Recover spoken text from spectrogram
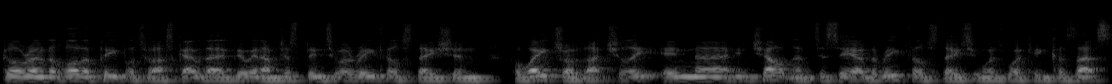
go around a lot of people to ask how they're doing. I've just been to a refill station for Waitrose actually in uh, in Cheltenham to see how the refill station was working because that's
